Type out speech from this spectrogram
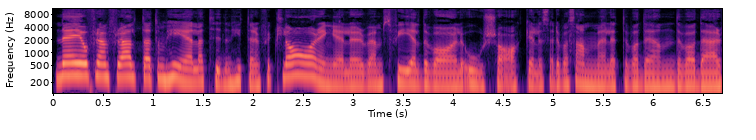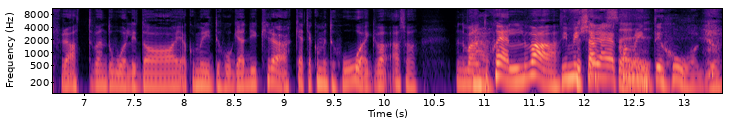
Nej, och framförallt att de hela tiden hittar en förklaring eller vems fel det var eller orsak. Eller så det var samhället, det var den, det var därför att det var en dålig dag. Jag kommer inte ihåg, jag hade ju krökat, jag kommer inte ihåg. Alltså, men de var ja. inte själva Det är mycket det jag kommer inte ihåg. Mm.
